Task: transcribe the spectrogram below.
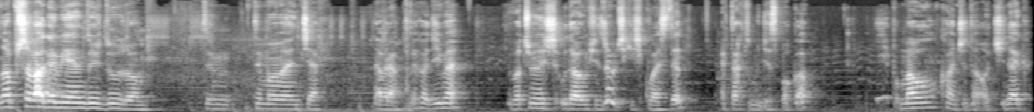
No przewagę miałem dość dużą w tym, w tym momencie. Dobra, wychodzimy. Zobaczymy, czy udało mi się zrobić jakieś questy. Jak tak, to będzie spoko. I pomału kończę ten odcinek.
